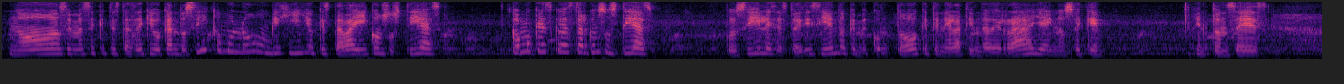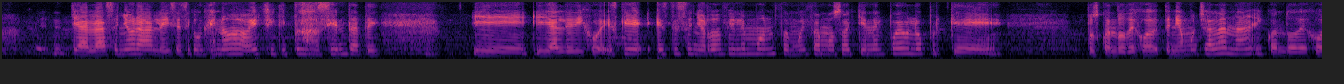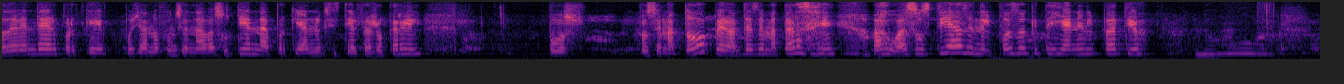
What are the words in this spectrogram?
No, se me hace que te estás equivocando. Sí, cómo no, un viejillo que estaba ahí con sus tías. ¿Cómo crees que va a estar con sus tías? Pues sí, les estoy diciendo que me contó que tenía la tienda de raya y no sé qué. Entonces, ya la señora le dice así como que no, a ver, chiquito, siéntate. Y, y ya le dijo, es que este señor don Filemón fue muy famoso aquí en el pueblo porque pues cuando dejó, tenía mucha lana y cuando dejó de vender porque pues ya no funcionaba su tienda, porque ya no existía el ferrocarril, pues pues se mató, pero antes de matarse ahogó a sus tías en el pozo que tenían en el patio.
